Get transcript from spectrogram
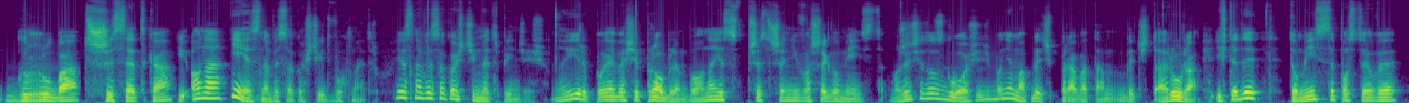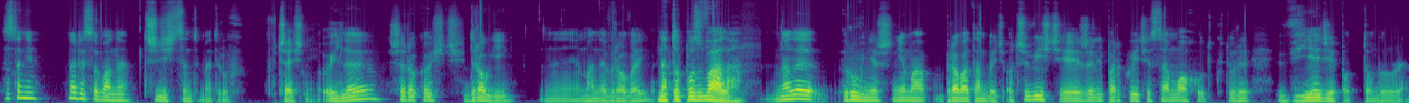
Gruba, trzysetka i ona nie jest na wysokości 2 metrów, jest na wysokości 1,50 m. No i pojawia się problem, bo ona jest w przestrzeni waszego miejsca. Możecie to zgłosić, bo nie ma być prawa tam być ta rura. I wtedy to miejsce postojowe zostanie narysowane 30 cm wcześniej. O ile szerokość drogi y, manewrowej na to pozwala. No ale również nie ma prawa tam być. Oczywiście, jeżeli parkujecie samochód, który wjedzie pod tą rurę,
